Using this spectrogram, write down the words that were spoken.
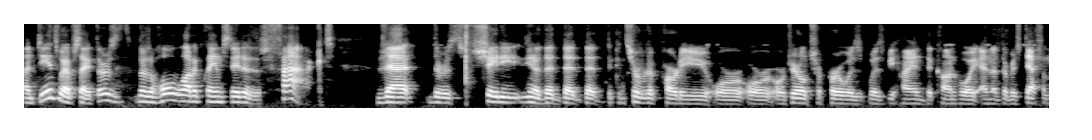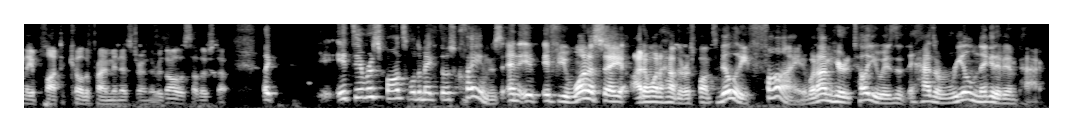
on Dean's website, there's there's a whole lot of claims stated as fact that there was shady, you know, that that, that the Conservative Party or, or or Gerald Chipeur was was behind the convoy, and that there was definitely a plot to kill the prime minister, and there was all this other stuff. Like, it's irresponsible to make those claims. And if, if you want to say, I don't want to have the responsibility, fine. What I'm here to tell you is that it has a real negative impact.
